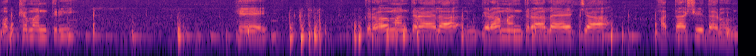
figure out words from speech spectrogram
मुख्यमंत्री हे गृहमंत्रालयाला गृहमंत्रालयाच्या हाताशी धरून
